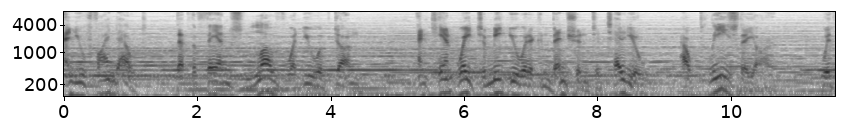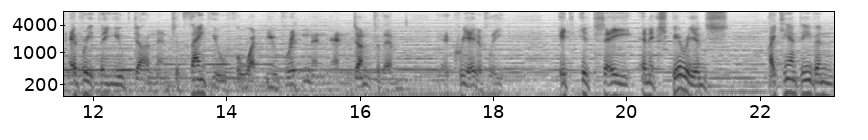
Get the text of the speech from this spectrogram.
and you find out that the fans love what you have done and can't wait to meet you at a convention to tell you how pleased they are with everything you've done and to thank you for what you've written and, and done for them uh, creatively. It, it's a, an experience I can't even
